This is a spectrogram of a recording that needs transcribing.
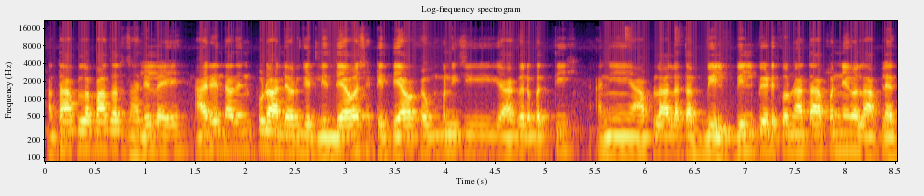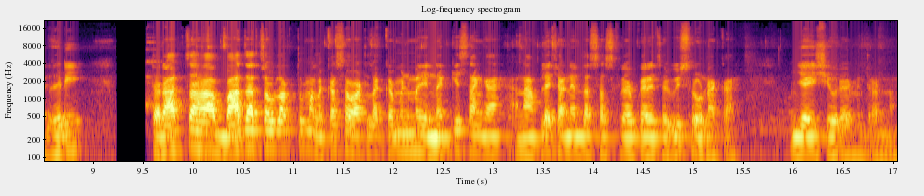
आता आपला बाजार झालेला आहे. आर्यन दादाने पुढं आल्यावर घेतली. देवासाठी देवा कंपनीची अगरबत्ती आणि आपला आला आता बिल. बिल पेड करून आता आपण निघालो आपल्या घरी. तर आजचा हा बाजार चौलाग तुम्हाला कसा वाटला कमेंटमध्ये नक्की सांगा आणि आपल्या चॅनलला सबस्क्राईब करायचं विसरू नका. जय शिवराय मित्रांनो.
